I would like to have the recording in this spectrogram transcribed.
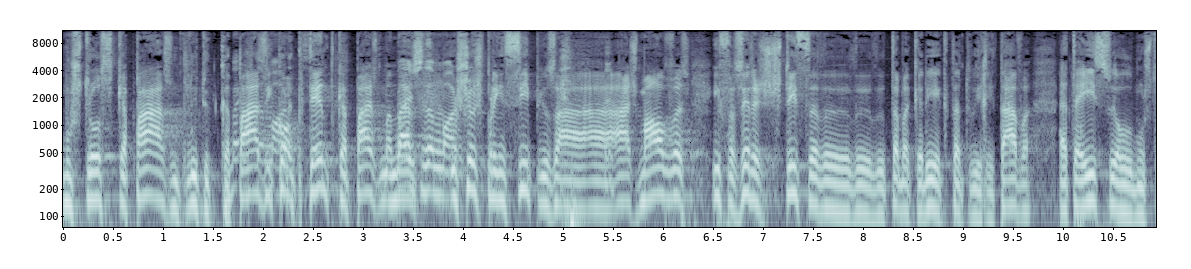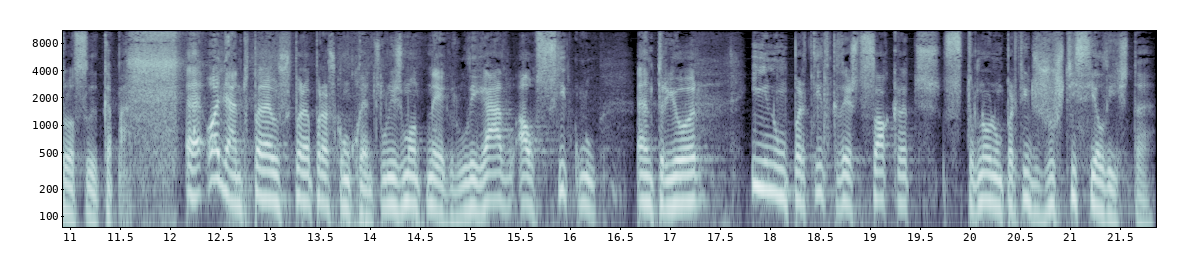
mostrou-se capaz, um político capaz e competente, capaz de mandar os seus princípios à, à, às malvas e fazer a justiça de, de, de, tabacaria que tanto o irritava. Até isso ele mostrou-se capaz. olhando para os, para, para os concorrentes, Luís Montenegro, ligado ao ciclo anterior e num partido que desde Sócrates se tornou num partido justicialista.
